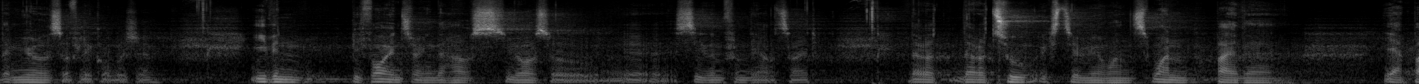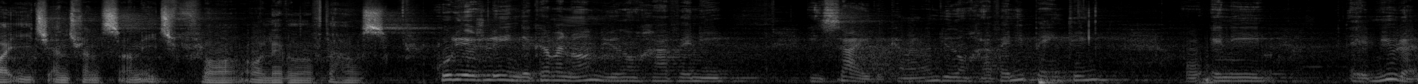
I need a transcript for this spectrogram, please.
the murals of Le Corbusier. Even before entering the house, you also uh, see them from the outside. There are, there are two exterior ones, one by the, yeah, by each entrance on each floor or level of the house. Curiously, in the Cabanon, you don't have any, inside the Cabanon, you don't have any painting or any uh, mural.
